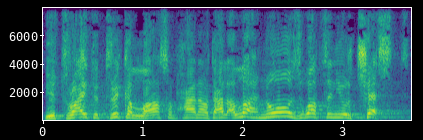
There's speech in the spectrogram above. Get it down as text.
you try to trick Allah subhanahu wa ta'ala Allah knows what's in your chest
